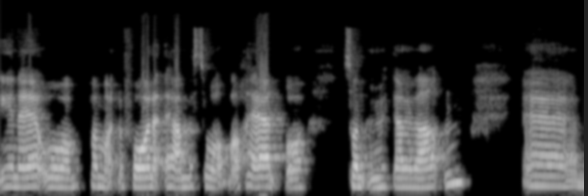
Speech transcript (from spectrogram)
i det, og på en måte få dette her med sårbarhet og sånn ut der i verden. Eh,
